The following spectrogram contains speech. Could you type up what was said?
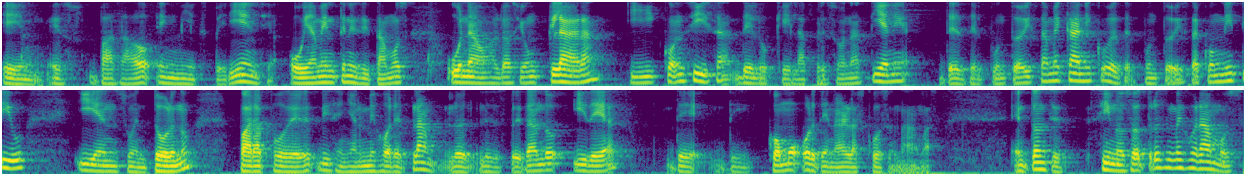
Eh, es basado en mi experiencia. Obviamente necesitamos una evaluación clara y concisa de lo que la persona tiene desde el punto de vista mecánico, desde el punto de vista cognitivo y en su entorno para poder diseñar mejor el plan. Les estoy dando ideas de, de cómo ordenar las cosas nada más. Entonces, si nosotros mejoramos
